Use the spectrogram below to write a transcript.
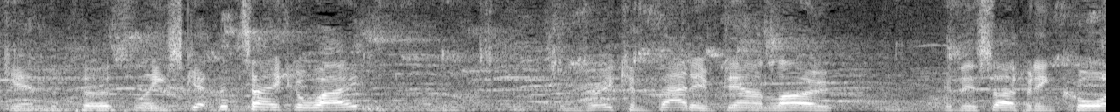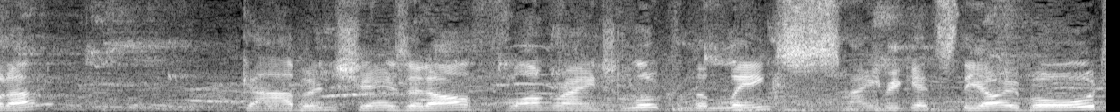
Again, the Perth Lynx get the takeaway. Been very combative down low in this opening quarter. Garbin shares it off. Long range look from the Lynx. Mabrey gets the O board.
